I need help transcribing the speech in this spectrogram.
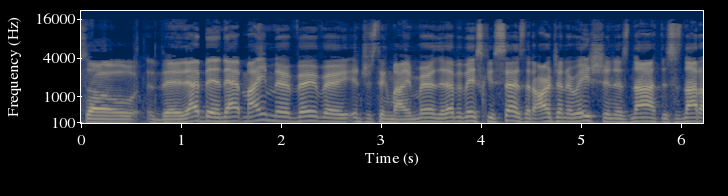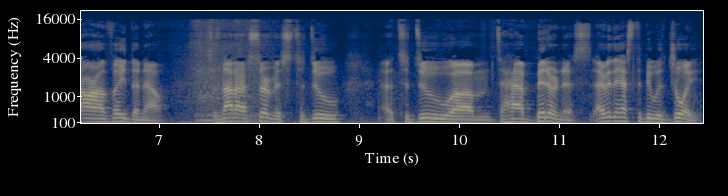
So the Rebbe that Maimer, very very interesting Maimer. The Rebbe basically says that our generation is not. This is not our avodah now. This is not our service to do uh, to do um, to have bitterness. Everything has to be with joy.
